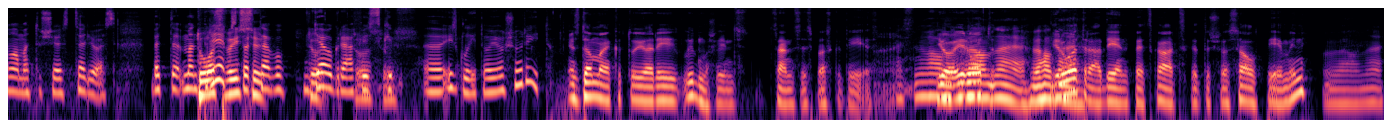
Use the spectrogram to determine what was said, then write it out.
Nometušies ceļos. Bet man Tos prieks visi- par tavu to- geogrāfiski tos uh, izglītojošo rītu. es domāju, ka tu arī lidmašīnas cenas esi paskatījies. Es nu vēl, Jo ir vēl otra- nē, vēl Ir nē. otrā diena pēc kārtas, kad tu šo salu piemini. Vēl nē.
